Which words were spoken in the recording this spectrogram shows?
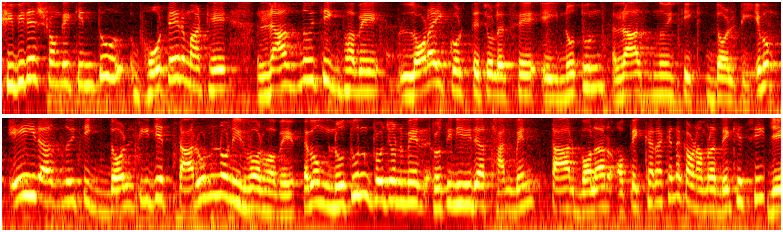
শিবিরের সঙ্গে কিন্তু ভোটের মাঠে রাজনৈতিকভাবে লড়াই করতে চলেছে এই নতুন রাজনৈতিক দলটি। এবং এই রাজনৈতিক দলটি যে তারুণ্য নির্ভর হবে এবং নতুন প্রজন্মের প্রতিনিধিরা থাকবেন, তার বলার অপেক্ষা রাখে না, কারণ আমরা দেখেছি যে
